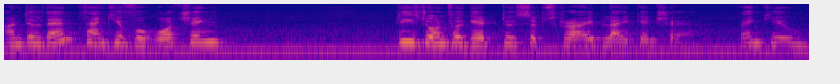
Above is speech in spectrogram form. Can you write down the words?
until then, thank you for watching. Please don't forget to subscribe, like, and share. Thank you.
